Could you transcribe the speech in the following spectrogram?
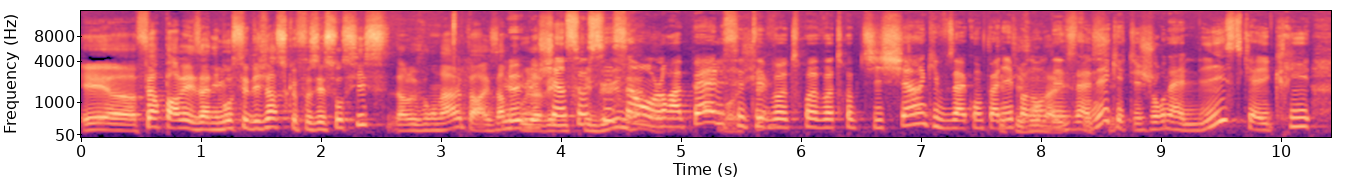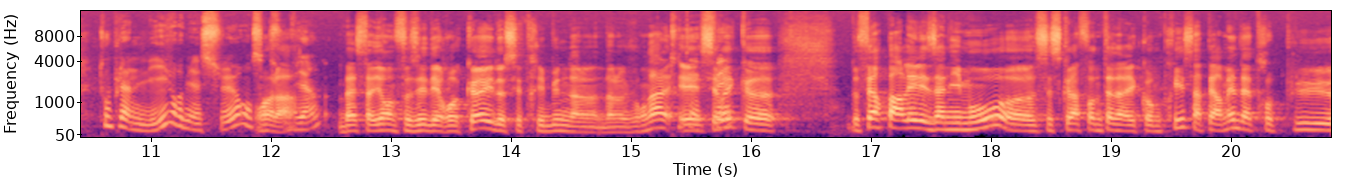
Et euh, faire parler les animaux, c'est déjà ce que faisait Saucisse dans le journal, par exemple. Le, le chien saucisse, hein, hein, on le rappelle, c'était votre, votre petit chien qui vous a accompagné pendant des années, aussi. qui était journaliste, qui a écrit tout plein de livres, bien sûr, on s'en Voilà. souvient. Ben, C'est-à-dire, on faisait des recueils de ces tribunes dans, le- dans le journal. Tout et c'est vrai que de faire parler les animaux, euh, c'est ce que La Fontaine avait compris, ça permet d'être plus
